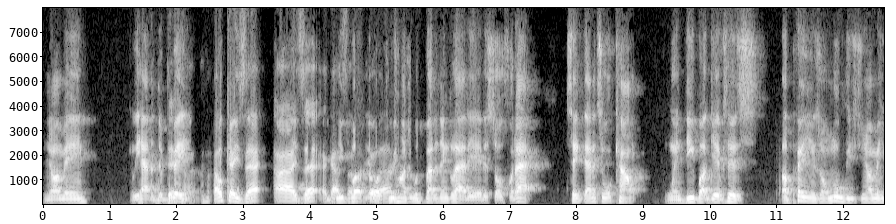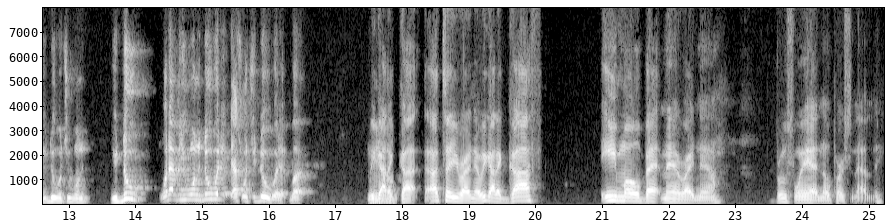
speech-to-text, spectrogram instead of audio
you know what I mean. We had a debate. Uh, okay, Zach. All right, Zach. I got D-Buck thought 300 was better than Gladiator. So for that, take that into account when D Buck gives his opinions on movies. You know what I mean? You do what you want to. You do whatever you want to do with it. That's what you do with it. But We got a know. goth. I'll tell you right now. We got a goth emo Batman right now. Bruce Wayne had no personality.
